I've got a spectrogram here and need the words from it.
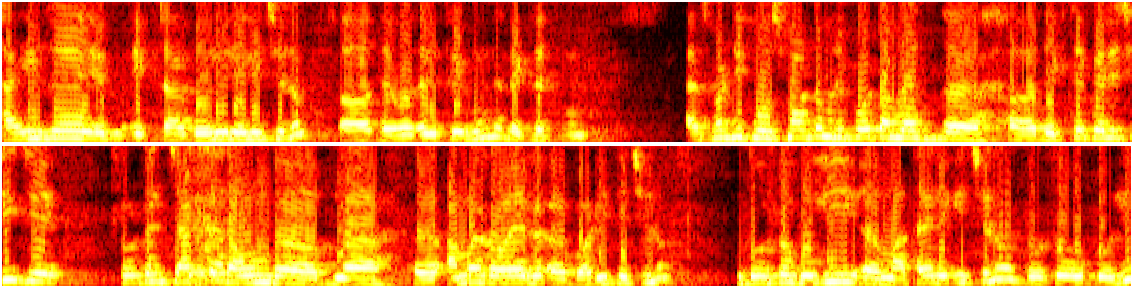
থাইজে একটা গলি লেগেছিল there was entry wound and exit wound as per the postmortem report আমরা দেখতে পেরেছি যে টোটাল চারটা রাউন্ড আমার রয়ের বডিতে ছিল। দুটো গুলি মাথায় লেগেছিল, দুটো গুলি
